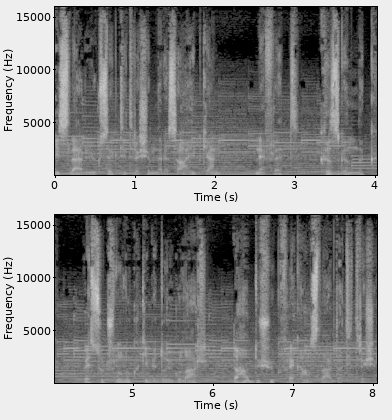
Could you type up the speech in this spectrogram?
hisler yüksek titreşimlere sahipken nefret, kızgınlık ve suçluluk gibi duygular daha düşük frekanslarda titreşir.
